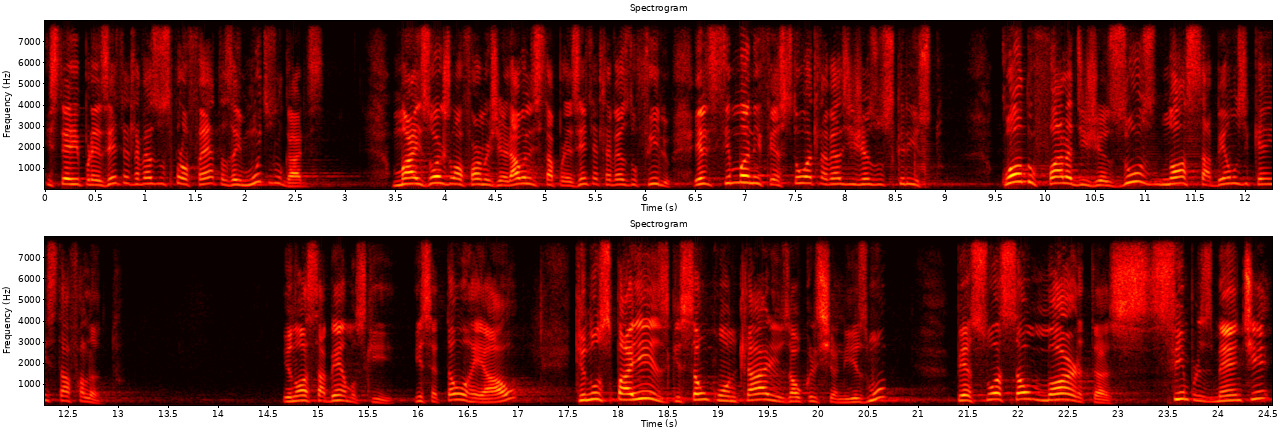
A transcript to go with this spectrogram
esteve presente através dos profetas em muitos lugares. Mas hoje, de uma forma geral, Ele está presente através do Filho. Ele se manifestou através de Jesus Cristo. Quando fala de Jesus, nós sabemos de quem está falando. E nós sabemos que isso é tão real que nos países que são contrários ao cristianismo, pessoas são mortas simplesmente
